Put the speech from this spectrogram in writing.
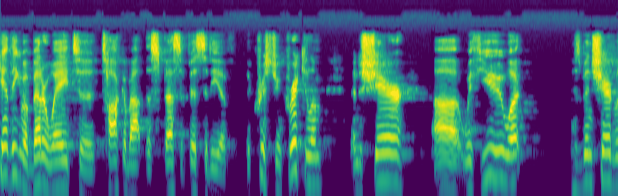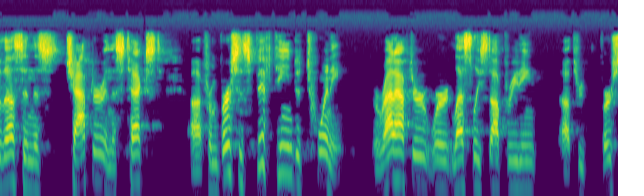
can't think of a better way to talk about the specificity of the Christian curriculum than to share uh, with you what has been shared with us in this chapter, in this text, uh, from verses 15 to 20. Right after where Leslie stopped reading uh, through verse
